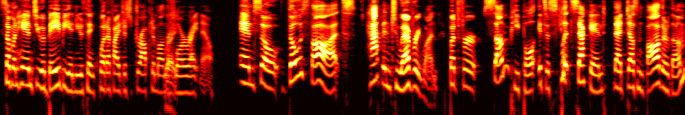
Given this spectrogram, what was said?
someone hands you a baby and you think, what if I just dropped him on the Right. floor right now? And so those thoughts happen to everyone. But for some people, it's a split second that doesn't bother them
